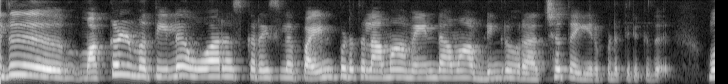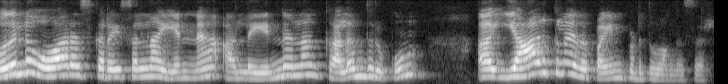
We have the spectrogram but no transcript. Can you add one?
இது மக்கள் மத்தியில் ஓஆர்எஸ் கரைசலை பயன்படுத்தலாமா வேண்டாமா அப்படிங்கிற ஒரு அச்சத்தை ஏற்படுத்தியிருக்குது. முதல்ல ஓஆர்எஸ் கரைசல்னால் என்ன? அதில் என்னெல்லாம் கலந்துருக்கும்? யாருக்கெல்லாம் இதை பயன்படுத்துவாங்க சார்?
